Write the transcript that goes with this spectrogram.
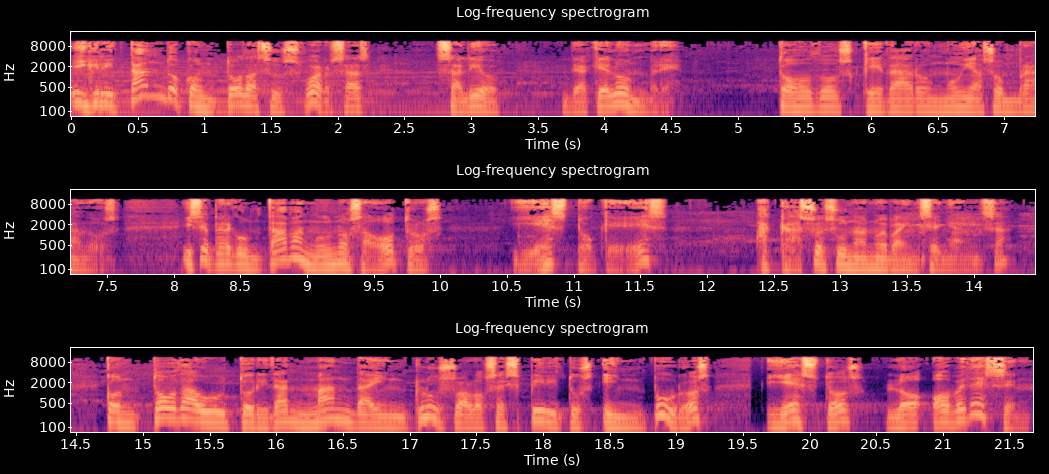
y gritando con todas sus fuerzas, salió de aquel hombre. Todos quedaron muy asombrados y se preguntaban unos a otros, ¿y esto qué es? ¿Acaso es una nueva enseñanza? Con toda autoridad manda incluso a los espíritus impuros, y éstos lo obedecen.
